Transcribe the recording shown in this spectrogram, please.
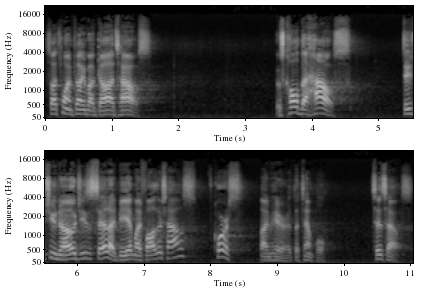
So that's why I'm talking about God's house. It was called the house. Didn't you know Jesus said, I'd be at my Father's house? Of course, I'm here at the temple. It's his house.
